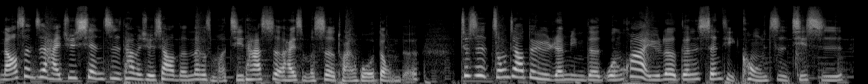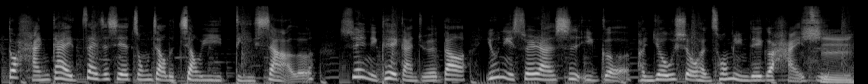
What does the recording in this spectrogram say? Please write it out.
然后甚至还去限制他们学校的那个什么吉他社，还是什么社团活动的。就是宗教对于人民的文化娱乐跟身体控制，其实都涵盖在这些宗教的教义底下了。所以你可以感觉到，Uni 虽然是一个很优秀、很聪明的一个孩子，是，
